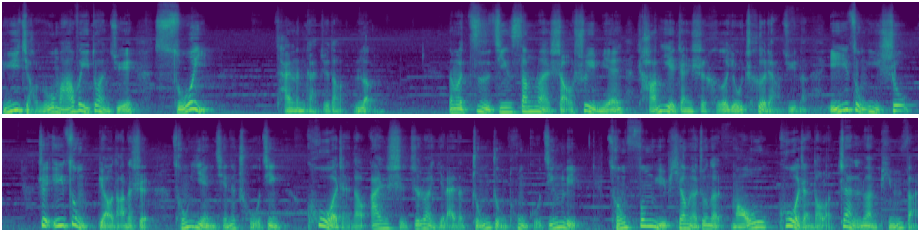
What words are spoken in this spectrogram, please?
雨脚如麻未断绝，所以才能感觉到冷。那么自今丧乱少睡眠，长夜沾湿何由彻？两句呢，一纵一收。这一纵表达的是从眼前的处境扩展到安史之乱以来的种种痛苦经历，从风雨飘渺中的茅屋扩展到了战乱频繁、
